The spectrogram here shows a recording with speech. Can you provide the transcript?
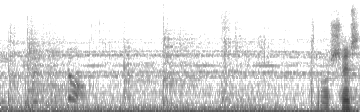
need you to stop. Oh shit.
